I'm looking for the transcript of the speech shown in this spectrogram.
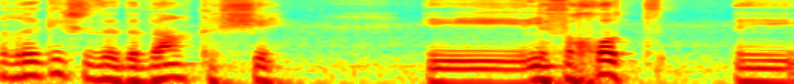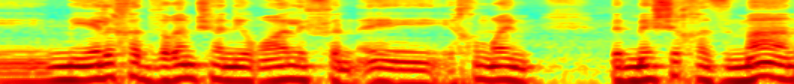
רגש זה דבר קשה. לפחות מאלך הדברים שאני רואה לפנ... אה, איך אומרים, במשך הזמן,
